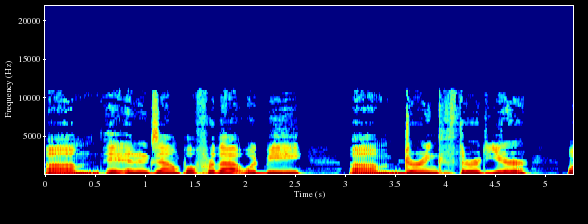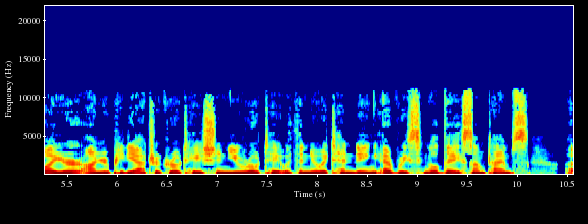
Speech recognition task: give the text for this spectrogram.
Um, an example for that would be um, during third year, while you're on your pediatric rotation, you rotate with a new attending every single day, sometimes a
